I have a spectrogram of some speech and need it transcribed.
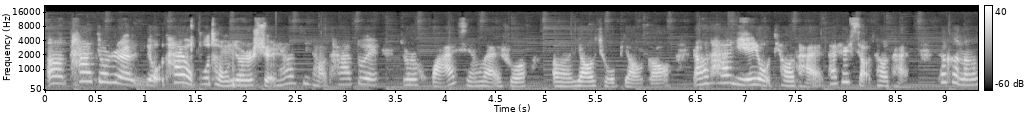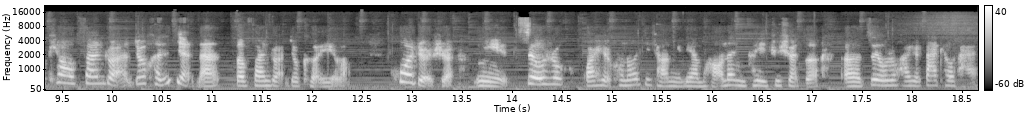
嗯，它就是有它有不同，就是雪上技巧，它对就是滑行来说，嗯，要求比较高。然后它也有跳台，它是小跳台，它可能跳翻转就很简单的翻转就可以了。或者是你自由式滑雪空中技巧你练不好，那你可以去选择呃自由式滑雪大跳台，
